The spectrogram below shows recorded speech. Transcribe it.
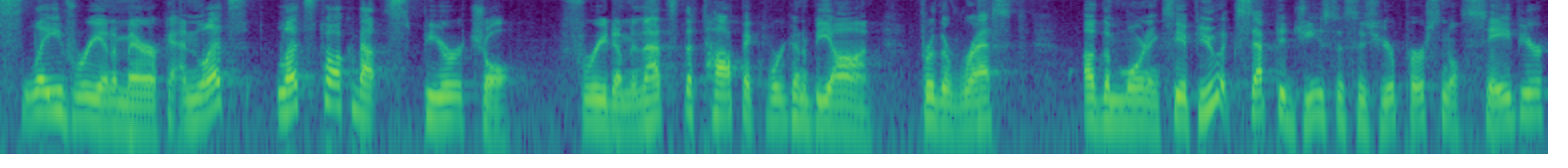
slavery in America, and let's, let's talk about spiritual freedom. And that's the topic we're going to be on for the rest of the morning. See, if you accepted Jesus as your personal Savior,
